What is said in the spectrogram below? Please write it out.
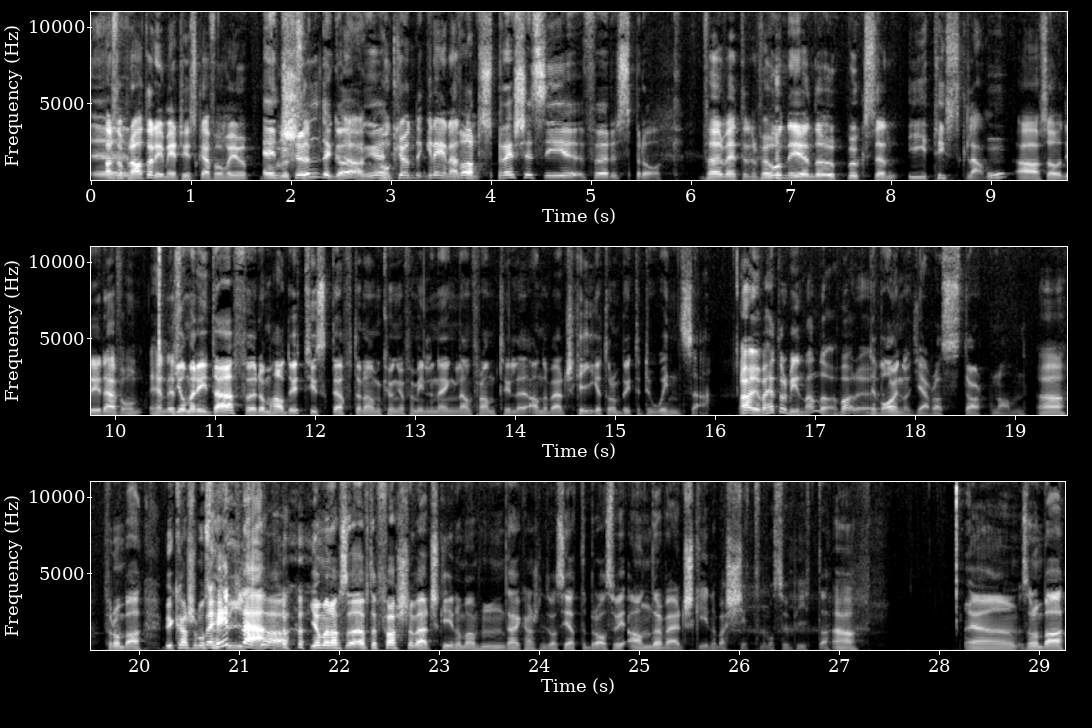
äh, alltså hon pratade ju mer tyska för hon var ju uppvuxen. Entschuldigung. Ja, hon kunde, grejen att de, vad sprechen Sie för språk? För, vet du, för hon är ju ändå uppvuxen i Tyskland. Ja, så det är därför hon, hennes, Jo men det är därför, de hade ju ett tyskt efternamn, kungafamiljen i England, fram till andra världskriget och de bytte till Windsor. Ja, vad hette de innan då? Var det? Det var ju något jävla stört namn. Ja. För de bara, vi kanske måste byta! Ja men alltså efter första världskriget, de bara hmm, det här kanske inte var så jättebra, så vid andra världskriget, de bara shit, nu måste vi byta. Ja. Eh, så de bara,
